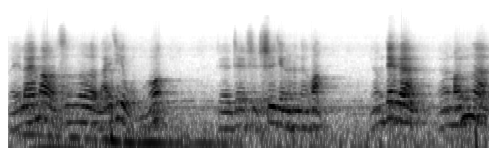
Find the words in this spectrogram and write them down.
匪来貌思，来计我魔，这这是《诗经》上的话。那么这个呃蒙呢，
